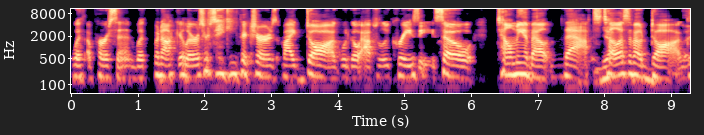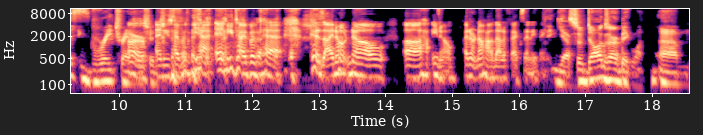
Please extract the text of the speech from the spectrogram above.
with a person with binoculars or taking pictures, my dog would go absolutely crazy. So tell me about that. Yeah. Tell us about dogs Great or transition. any type of yeah, any type of pet because I don't know uh you know, I don't know how that affects anything. yeah, so dogs are a big one. Um,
